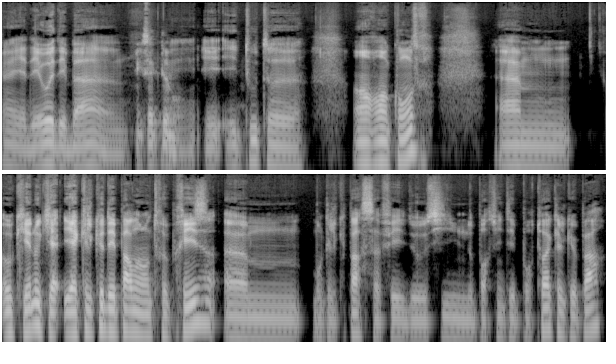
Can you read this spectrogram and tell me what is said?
Hein, il y a des hauts et des bas. Exactement. Et, et, toutes en rencontre. Ok, donc il y, a quelques départs dans l'entreprise. bon, quelque part, ça fait aussi une opportunité pour toi, quelque part.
